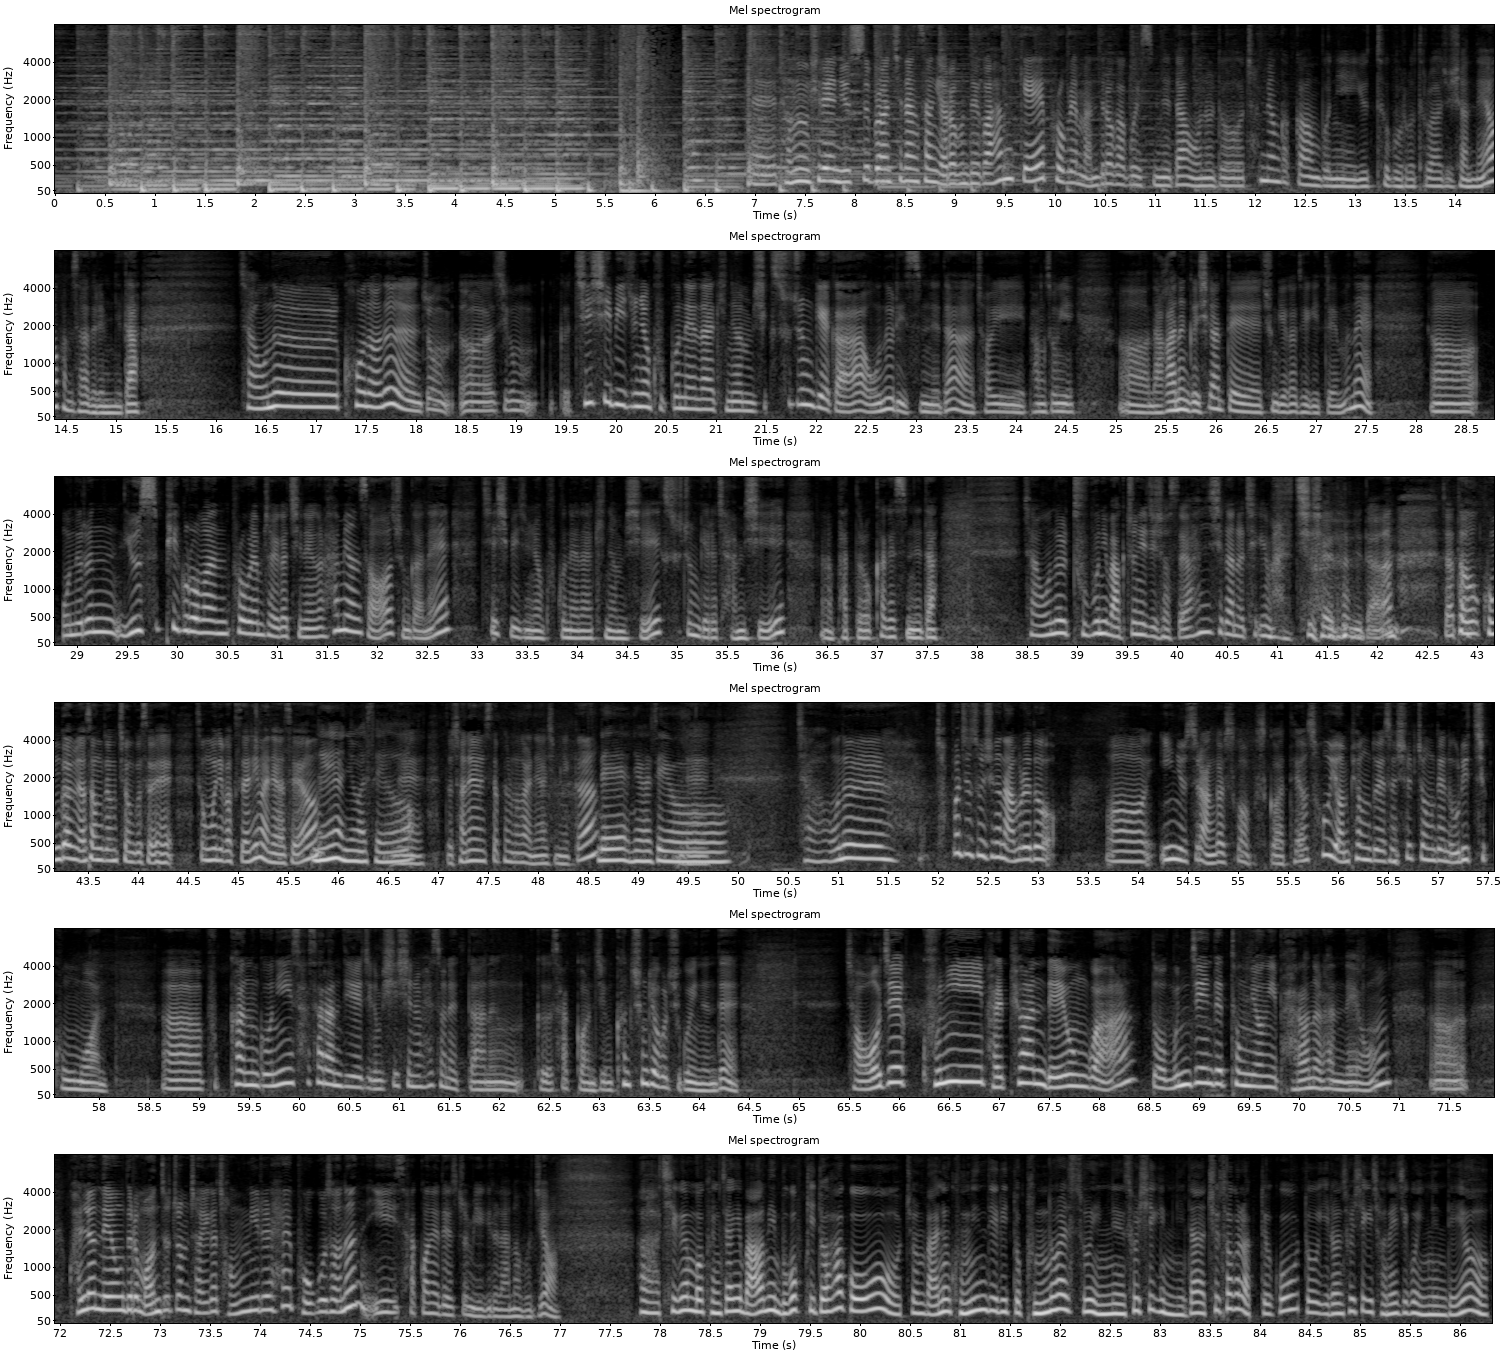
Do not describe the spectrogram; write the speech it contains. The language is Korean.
정용실의 뉴스 브런치는 항상 여러분들과 함께 프로그램 만들어가고 있습니다. 오늘도 천 명 가까운 분이 유튜브로 들어와 주셨네요. 감사드립니다. 자, 오늘 코너는 좀, 어, 지금 그 72주년 국군의 날 기념식 수중계가 오늘 있습니다. 저희 방송이, 어, 나가는 그 시간대에 중계가 되기 때문에, 어, 오늘은 뉴스픽으로만 프로그램 저희가 진행을 하면서 중간에 72주년 국군의 날 기념식 수중계를 잠시 어, 받도록 하겠습니다. 자, 오늘 두 분이 막중해지셨어요. 한 시간을 책임을 지셔야 됩니다. 자, 더 공감 여성정치연구소의 송문희 박사님 안녕하세요. 네, 안녕하세요. 네, 또 전혜연 시사평론가 안녕하십니까? 네, 안녕하세요. 네. 자, 오늘 첫 번째 소식은 아무래도 어, 이 뉴스를 안 갈 수가 없을 것 같아요. 소연평도에서 실종된 우리 측 공무원 아, 북한군이 사살한 뒤에 지금 시신을 훼손했다는 그 사건 지금 큰 충격을 주고 있는데 자, 어제 군이 발표한 내용과 또 문재인 대통령이 발언을 한 내용, 어, 관련 내용들을 먼저 좀 저희가 정리를 해 보고서는 이 사건에 대해서 좀 얘기를 나눠보죠. 아, 지금 뭐 굉장히 마음이 무겁기도 하고 좀 많은 국민들이 또 분노할 수 있는 소식입니다. 추석을 앞두고 또 이런 소식이 전해지고 있는데요.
